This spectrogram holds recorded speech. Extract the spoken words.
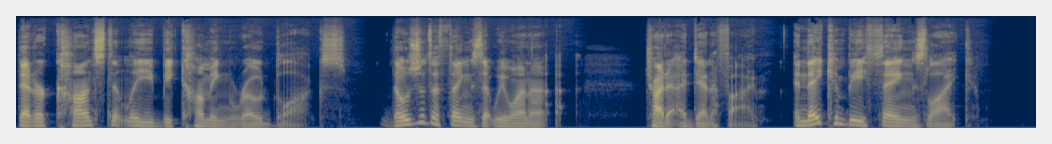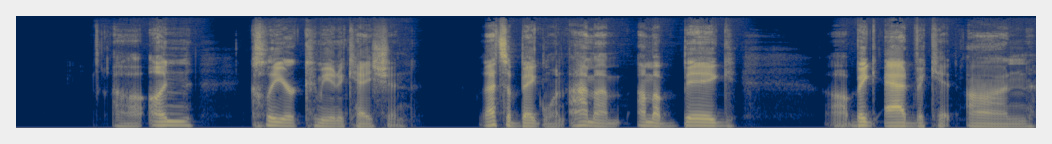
that are constantly becoming roadblocks. Those are the things that we want to try to identify. And they can be things like uh, unclear communication. That's a big one. I'm a I'm a big uh, big advocate on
